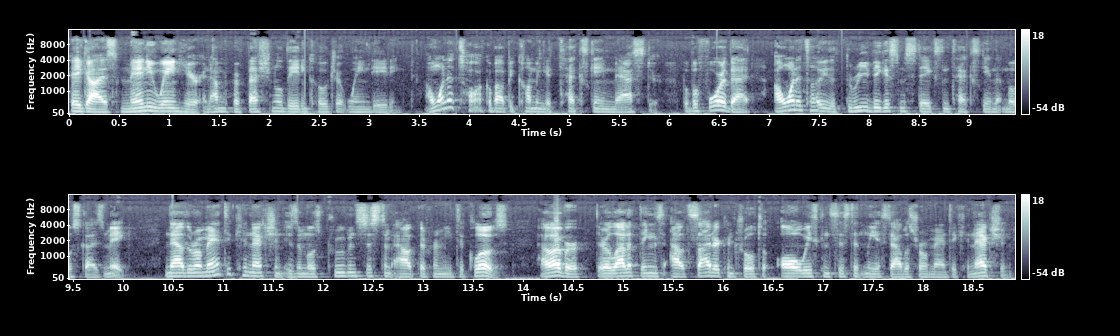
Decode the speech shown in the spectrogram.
Hey guys, Manny Wayne here, and I'm a professional dating coach at Wayne Dating. I want to talk about becoming a text game master, but before that, I want to tell you the three biggest mistakes in text game that most guys make. Now, the romantic connection is the most proven system out there for me to close. However, there are a lot of things outside our control to always consistently establish a romantic connection.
